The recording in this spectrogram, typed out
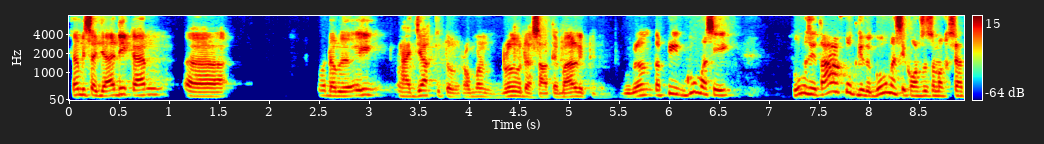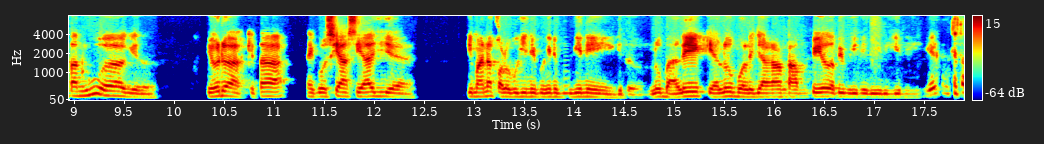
Kan bisa jadi kan eh WWE ngajak gitu Roman lu udah saatnya balik gitu. Gue bilang tapi gue masih gue masih takut gitu. Gue masih concern sama kesehatan gue gitu. Ya udah kita negosiasi aja. Gimana kalau begini begini begini gitu. Lu balik ya lu boleh jarang tampil tapi begini begini begini. Ya kan kita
